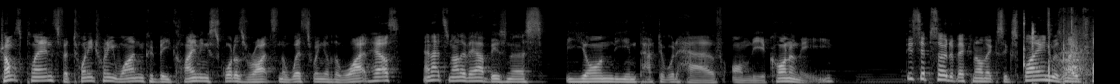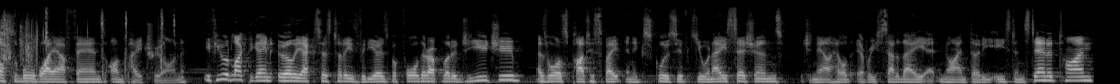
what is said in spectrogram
Trump's plans for 2021 could be claiming squatters' rights in the West Wing of the White House, and that's none of our business beyond the impact it would have on the economy. This episode of Economics Explained was made possible by our fans on Patreon. If you would like to gain early access to these videos before they're uploaded to YouTube, as well as participate in exclusive Q&A sessions, which are now held every Saturday at 9:30 Eastern Standard Time,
